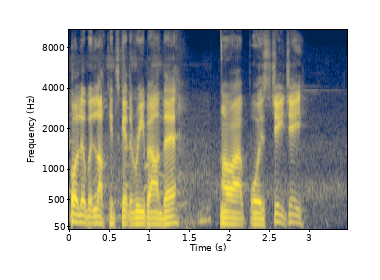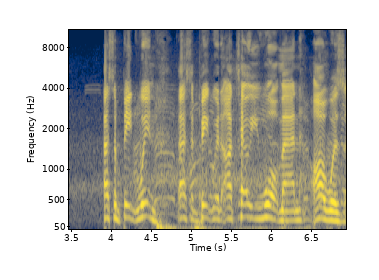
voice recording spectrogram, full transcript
Got a little bit lucky to get the rebound there. All right, boys. GG. That's a big win. That's a big win. I tell you what, man. I was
